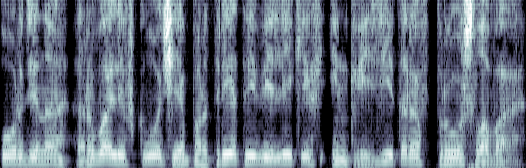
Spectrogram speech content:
ордена, рвали в клочья портреты великих инквизиторов прошлого.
